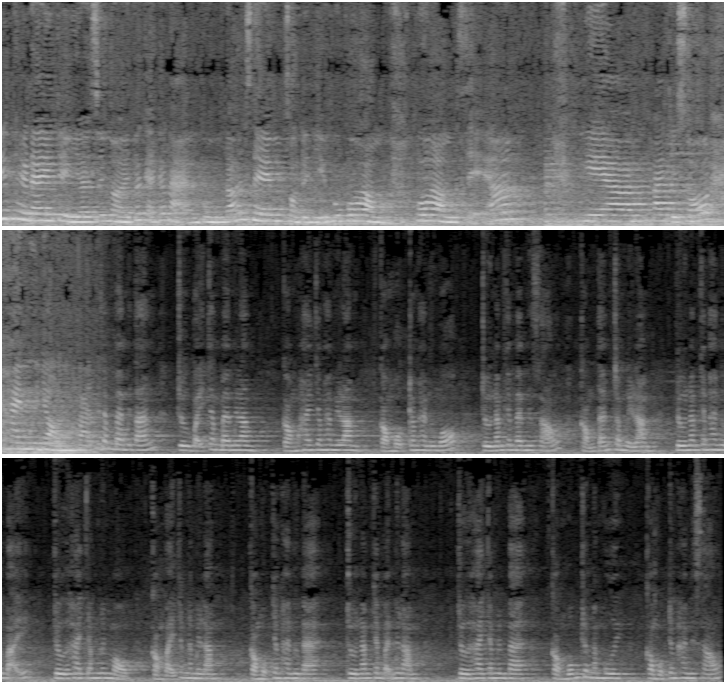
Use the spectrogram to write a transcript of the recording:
Tiếp theo đây thì à, xin mời tất cả các bạn cùng đón xem phần trình diễn của cô Hồng. Cô Hồng sẽ nghe ba chỉ số 20 dòng và 838 trừ 735 cộng 225 cộng 121 trừ 536 cộng 815 trừ 527 trừ 201 cộng 755 cộng 123 trừ 575 trừ 203 cộng 450 cộng 126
